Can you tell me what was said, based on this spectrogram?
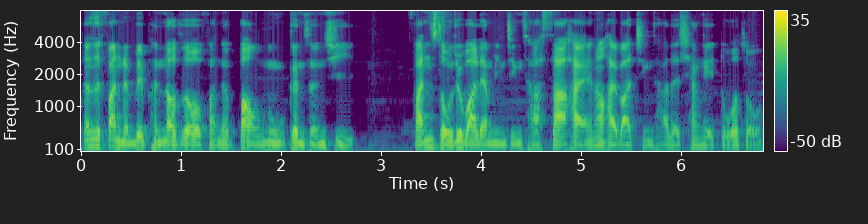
但是犯人被喷到之后，反而暴怒更生气，反手就把两名警察杀害，然后还把警察的枪给夺走。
